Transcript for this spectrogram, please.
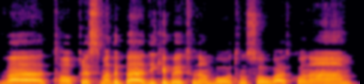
و تا قسمت بعدی که بتونم باهاتون صحبت کنم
